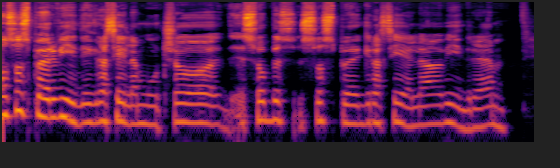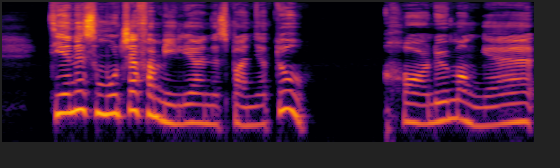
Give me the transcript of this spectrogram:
Og så spør videre Graciela Mucho, så, så spør Graciela videre Tienes mucha familia en España, tú? Har du mange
